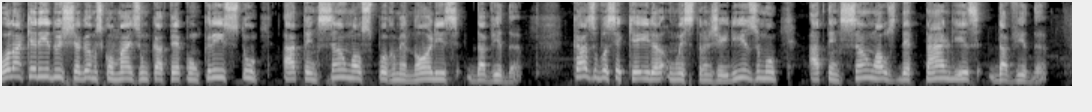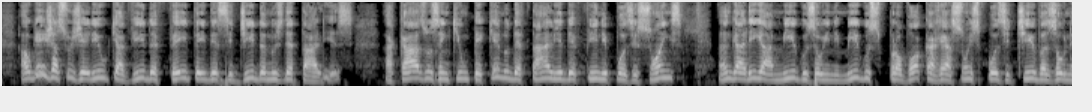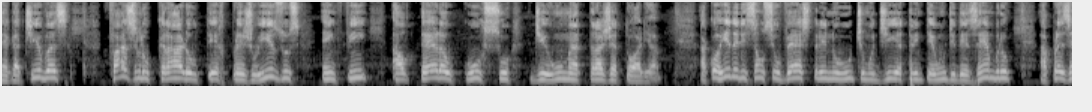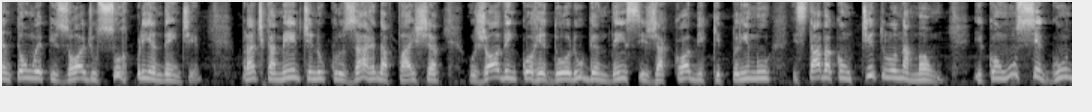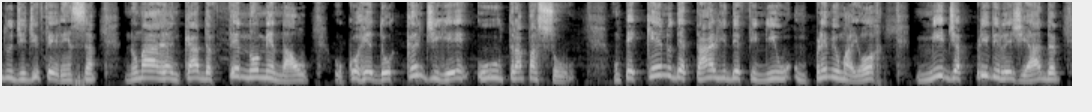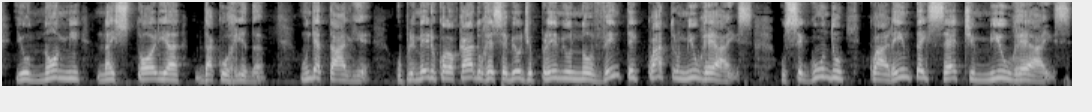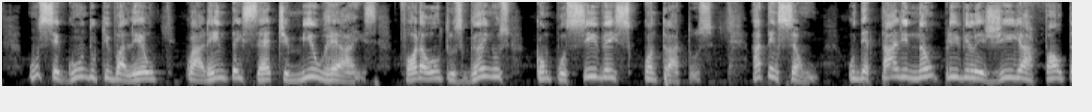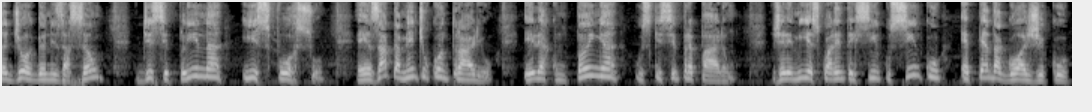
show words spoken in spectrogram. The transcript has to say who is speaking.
Speaker 1: Olá, queridos, chegamos com mais um Café com Cristo. Atenção aos pormenores da vida. Caso você queira um estrangeirismo, atenção aos detalhes da vida. Alguém já sugeriu que a vida é feita e decidida nos detalhes. Há casos em que um pequeno detalhe define posições, angaria amigos ou inimigos, provoca reações positivas ou negativas, faz lucrar ou ter prejuízos, enfim, altera o curso de uma trajetória. A corrida de São Silvestre, no último dia 31 de dezembro, apresentou um episódio surpreendente. Praticamente no cruzar da faixa, o jovem corredor ugandense Jacob Kiplimo estava com o título na mão e, com um segundo de diferença, numa arrancada fenomenal, o corredor Candier o ultrapassou. Um pequeno detalhe definiu um prêmio maior, mídia privilegiada e o nome na história da corrida. Um detalhe: o primeiro colocado recebeu de prêmio 94 mil reais, o segundo 47 mil reais, um segundo que valeu 47 mil reais, fora outros ganhos com possíveis contratos. Atenção! O detalhe não privilegia a falta de organização, disciplina e esforço. É exatamente o contrário. Ele acompanha os que se preparam. Jeremias 45, 5 é pedagógico.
